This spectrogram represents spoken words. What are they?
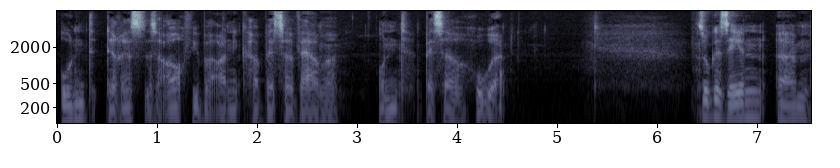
Und der Rest ist auch wie bei Arnika besser Wärme und besser Ruhe. So gesehen ähm,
